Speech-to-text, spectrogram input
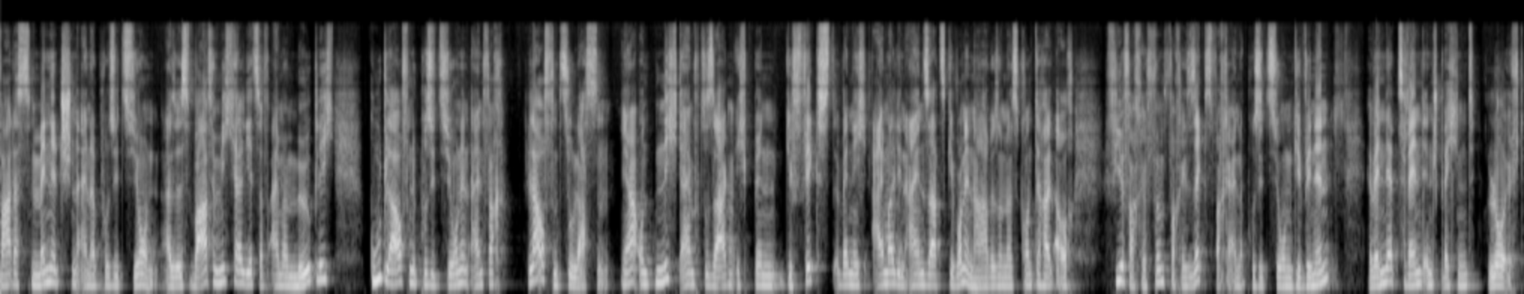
war das Managen einer Position. Also es war für mich halt jetzt auf einmal möglich, gut laufende Positionen einfach laufen zu lassen, ja, und nicht einfach zu sagen, ich bin gefixt, wenn ich einmal den Einsatz gewonnen habe, sondern es konnte halt auch vierfache, fünffache, sechsfache einer Position gewinnen, wenn der Trend entsprechend läuft.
